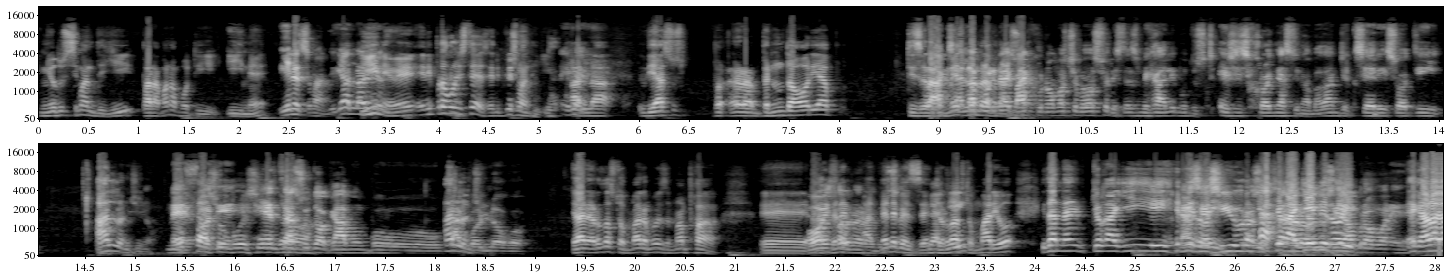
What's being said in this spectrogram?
νιώθουν σημαντικοί παραπάνω από ότι είναι. Είναι σημαντική, αλλά Είναι, ε, είναι οι πρωταγωνιστές, είναι οι πιο σημαντικοί. Είναι. Αλλά διάσους περνούν τα όρια τις Εντάξει, γραμμές αλλά που μπορεί να πρέπει να υπάρχουν όμως και ποδοσφαιριστές Μιχάλη που τους έχει χρόνια στην ομάδα και ξέρεις ότι. Άλλον κοινό. Ναι, Δεν θα ότι σου πω εσύ δεν το- θα σου το κάνουν που Άλλο κάνουν κοινό. λόγο. Εάν ερώτα στον Μάριο που έπαιζε μάπα, ε, Όχι, αν θα δεν- τον αν δεν ρωτήσω. έπαιζε και Γιατί; ερώτα στον Μάριο, ήταν να είναι πιο κακή Κάτσε επιρροή. σίγουρος Πιο ότι θα κακή ρωτούσε επιρροή. ο προπονητής. Ε, καλά,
